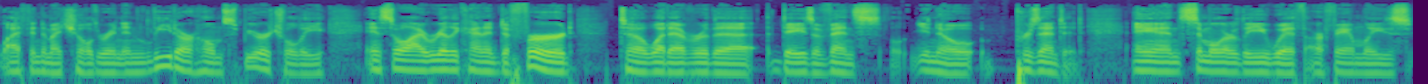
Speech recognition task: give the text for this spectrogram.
life into my children and lead our home spiritually. And so I really kind of deferred to whatever the day's events, you know, presented. And similarly with our family's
